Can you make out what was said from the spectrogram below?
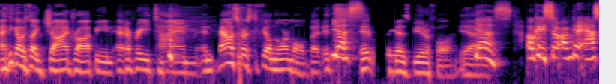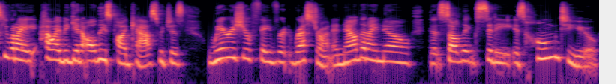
I think I was like jaw dropping every time, and now it starts to feel normal. But it's yes, it really is beautiful. Yeah. Yes. Okay. So I'm going to ask you what I how I begin all these podcasts, which is where is your favorite restaurant? And now that I know that Salt Lake City is home to you,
